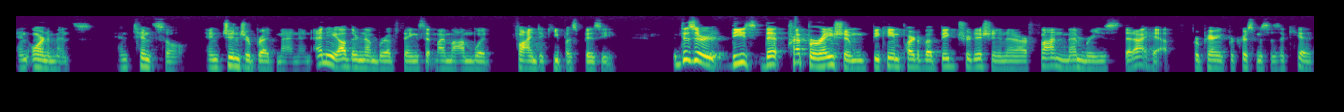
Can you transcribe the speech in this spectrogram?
and ornaments and tinsel and gingerbread men and any other number of things that my mom would find to keep us busy. These are these that preparation became part of a big tradition and our fond memories that I have preparing for Christmas as a kid.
